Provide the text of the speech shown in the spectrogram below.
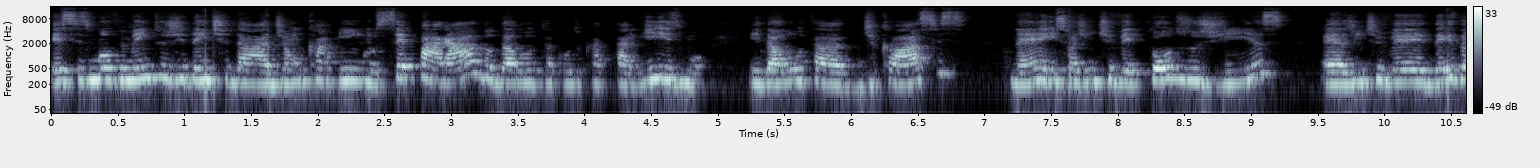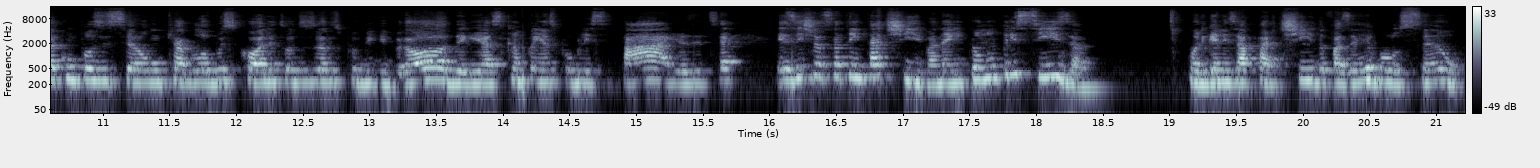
esses movimentos de identidade a um caminho separado da luta contra o capitalismo e da luta de classes, né? Isso a gente vê todos os dias. É, a gente vê desde a composição que a Globo escolhe todos os anos para o Big Brother e as campanhas publicitárias, etc. Existe essa tentativa, né? Então não precisa organizar partido, fazer revolução,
